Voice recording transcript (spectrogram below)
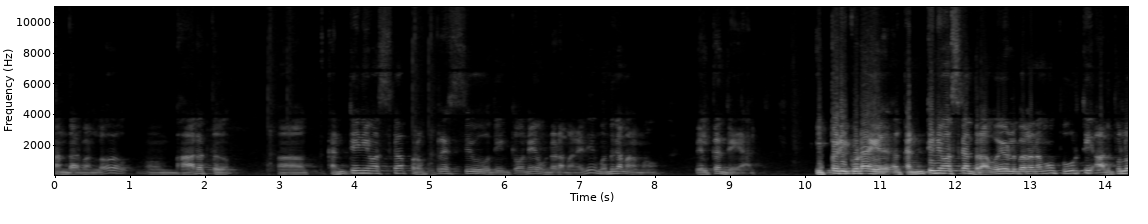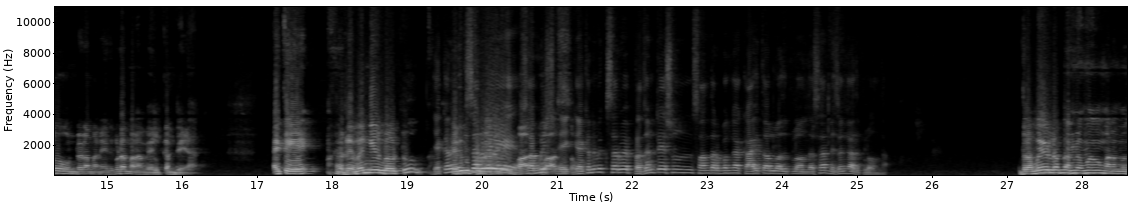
సందర్భంలో భారత్ కంటిన్యూస్గా ప్రోగ్రెసివ్ దీంట్లోనే ఉండడం అనేది ముందుగా మనము వెల్కమ్ చేయాలి. ఇప్పటికి కూడా కంటిన్యూస్గా ద్రవ్యోల్బణము పూర్తి అదుపులో ఉండడం అనేది కూడా మనం వెల్కమ్ చేయాలి. అయితే రెవెన్యూ లోటు economic survey. Economic survey presentation సందర్భంగా కాగితాల్లో అదుపులో ఉందా సార్? నిజంగా అదుపులో ఉందా? ద్రవ్యోల్బణము మనము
